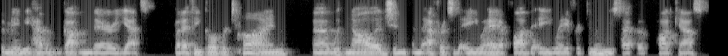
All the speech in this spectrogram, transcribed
but maybe haven't gotten there yet. But I think over time, uh, with knowledge and, and, the efforts of the AUA. I applaud the AUA for doing these type of podcasts.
